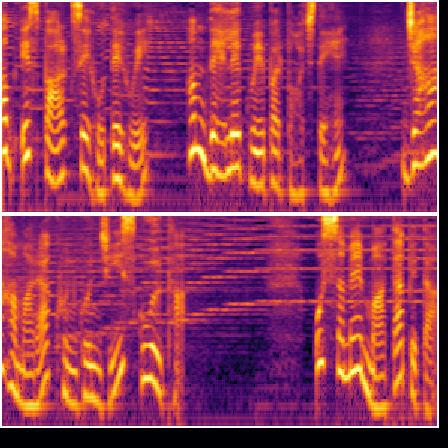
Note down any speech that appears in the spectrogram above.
अब इस पार्क से होते हुए हम दहले कुएँ पर पहुँचते हैं, जहाँ हमारा खुनखुन जी स्कूल था उस समय माता पिता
